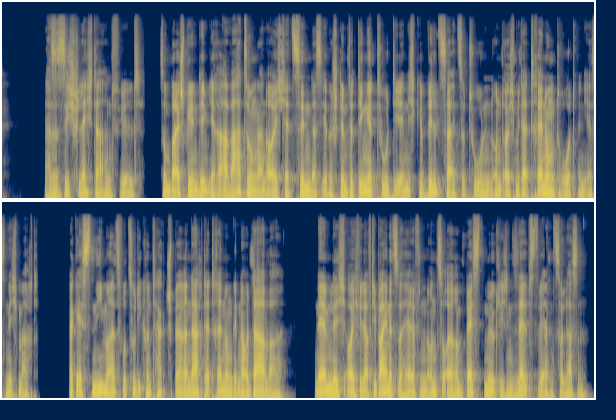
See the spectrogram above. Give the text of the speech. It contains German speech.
Dass es sich schlechter anfühlt. Zum Beispiel, indem ihre Erwartungen an euch jetzt sind, dass ihr bestimmte Dinge tut, die ihr nicht gewillt seid zu tun und euch mit der Trennung droht, wenn ihr es nicht macht. Vergesst niemals, wozu die Kontaktsperre nach der Trennung genau da war. Nämlich euch wieder auf die Beine zu helfen und zu eurem bestmöglichen Selbst werden zu lassen.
